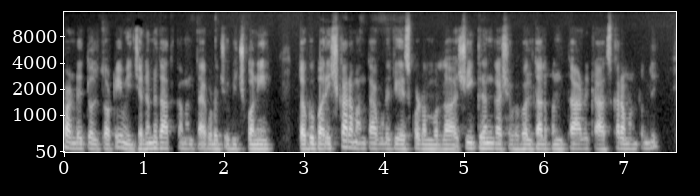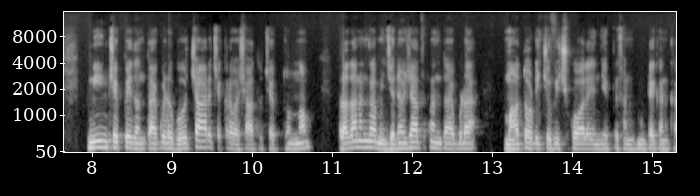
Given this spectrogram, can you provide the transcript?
పండితులతోటి మీ జన్మదాతకం అంతా కూడా చూపించుకొని తగు పరిష్కారం అంతా కూడా చేసుకోవడం వల్ల శీఘ్రంగా శుభ ఫలితాలు పొందడానికి ఆస్కారం ఉంటుంది. మేము చెప్పేదంతా కూడా గోచార చక్రవశాత్తు చెప్తున్నాం. ప్రధానంగా మీ జన్మజాతకం అంతా కూడా మాతోటి చూపించుకోవాలి అని చెప్పేసి అనుకుంటే కనుక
